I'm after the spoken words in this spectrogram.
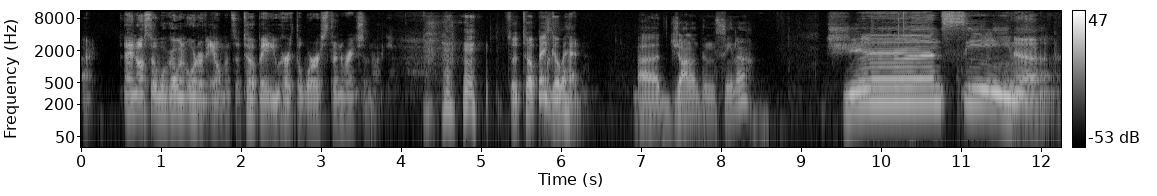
All right. And also, we'll go in order of ailments. So Tope, you hurt the worst, then Rich, then Augie. so Tope, go ahead. Uh, Jonathan Cena. John Cena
